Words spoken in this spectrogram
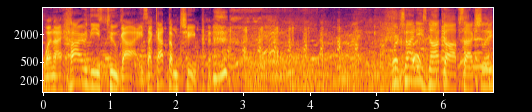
when I hire these two guys, I got them cheap. we're Chinese knockoffs, actually.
